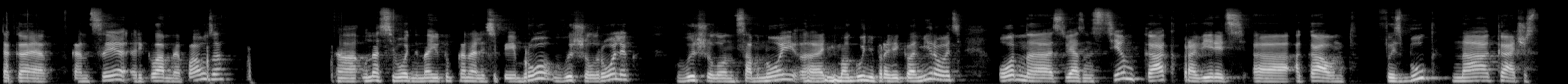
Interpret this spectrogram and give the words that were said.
такая в конце рекламная пауза. А, у нас сегодня на YouTube-канале CPA Bro вышел ролик, вышел он со мной, не могу не прорекламировать. Он связан с тем, как проверить аккаунт Facebook на качество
